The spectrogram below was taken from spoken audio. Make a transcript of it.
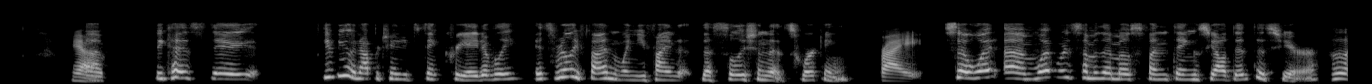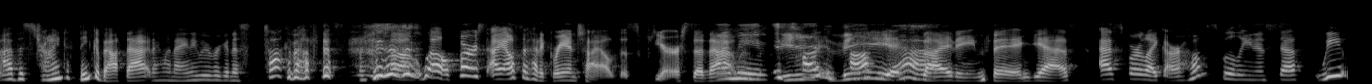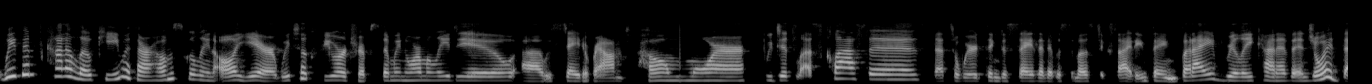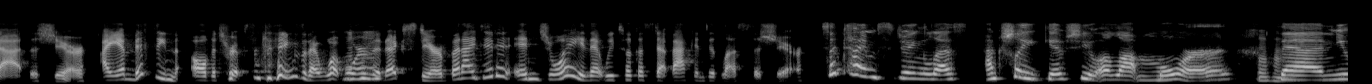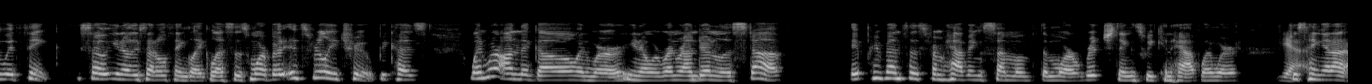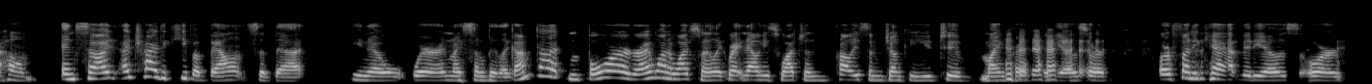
yeah. uh, because they give you an opportunity to think creatively. It's really fun when you find the solution that's working. Right so what um what were some of the most fun things y'all did this year? Oh, I was trying to think about that, and when I knew we were going to talk about this, um, well, first I also had a grandchild this year, so that I mean, it's the, hard to the exciting thing. Yes, as for like our homeschooling and stuff, we we've been kind of low key with our homeschooling all year. We took fewer trips than we normally do. Uh, we stayed around home more. We did less classes. That's a weird thing to say that it was the most exciting thing, but I really kind of enjoyed that this year. I am missing all the trips and things, and I want more mm-hmm. of it next year. But I did enjoy that we took a step back and did less this year. Sometimes doing less actually gives you a lot more mm-hmm. than you would think. So, you know, there's that old thing like less is more, but it's really true because when we're on the go and we're, you know, we're running around doing all this stuff, it prevents us from having some of the more rich things we can have when we're yeah. just hanging out at home. And so I, I try to keep a balance of that, you know, where and my son will be like, I'm not bored or I want to watch something. Like right now he's watching probably some junky YouTube Minecraft videos or or funny cat videos or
